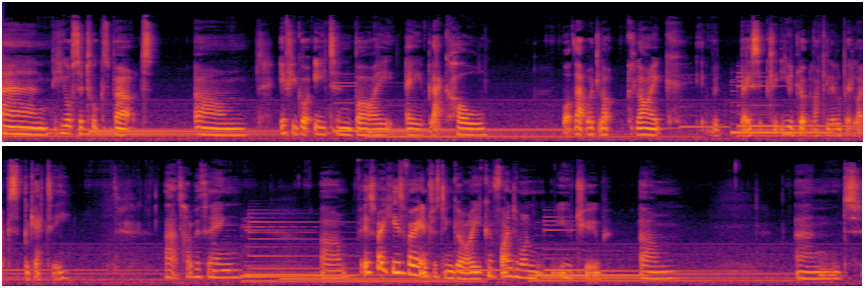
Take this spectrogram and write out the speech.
and he also talks about um, if you got eaten by a black hole, what that would look like. It would basically, you'd look like a little bit like spaghetti, that type of thing. Um, it's very, he's a very interesting guy. You can find him on YouTube. Um, and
